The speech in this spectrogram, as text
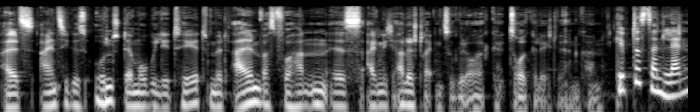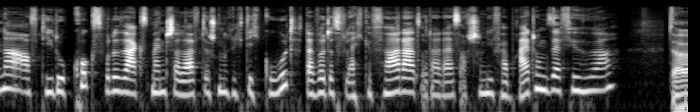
als einziges und der Mobilität mit allem, was vorhanden ist, eigentlich alle Strecken zurückgelegt werden können. Gibt es denn Länder, auf die du guckst, wo du sagst, Mensch, da läuft es schon richtig gut, da wird es vielleicht gefördert oder da ist auch schon die Verbreitung sehr viel höher? Da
